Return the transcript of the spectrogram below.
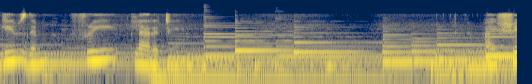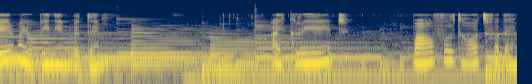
gives them free clarity. share my opinion with them. I create powerful thoughts for them.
